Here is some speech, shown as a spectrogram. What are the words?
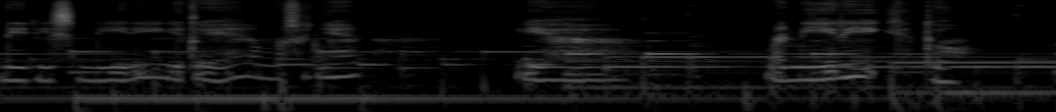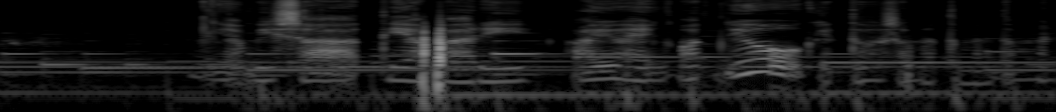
diri sendiri gitu ya. Maksudnya ya mandiri gitu nggak bisa tiap hari ayo hangout yuk gitu sama teman-teman.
